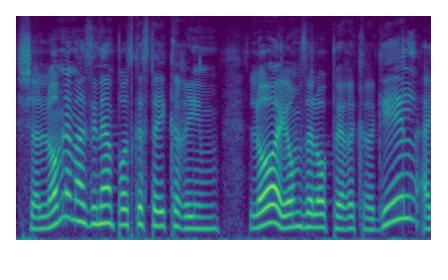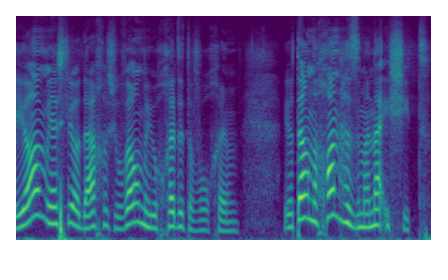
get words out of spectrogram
שלום למאזיני הפודקאסט היקרים. לא, היום זה לא פרק רגיל, היום יש לי הודעה חשובה ומיוחדת עבורכם. יותר נכון, הזמנה אישית.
